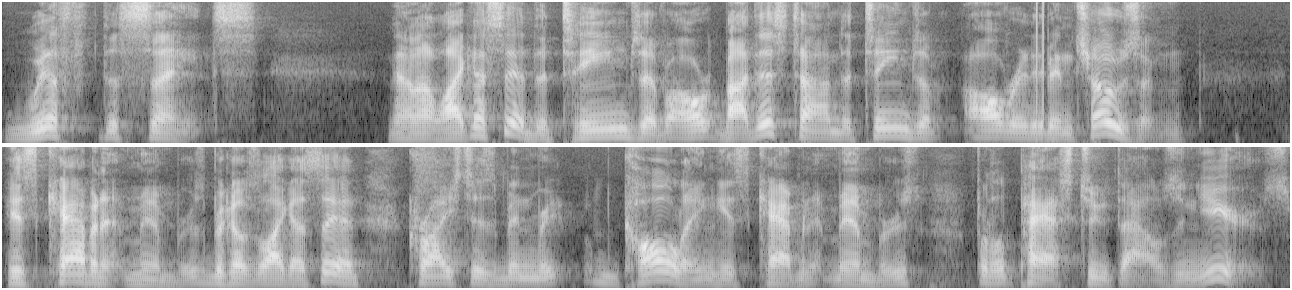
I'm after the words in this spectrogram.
with the saints. Now, like I said, the teams have, al- by this time, the teams have already been chosen his cabinet members, because, like I said, Christ has been re- calling his cabinet members for the past 2,000 years.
